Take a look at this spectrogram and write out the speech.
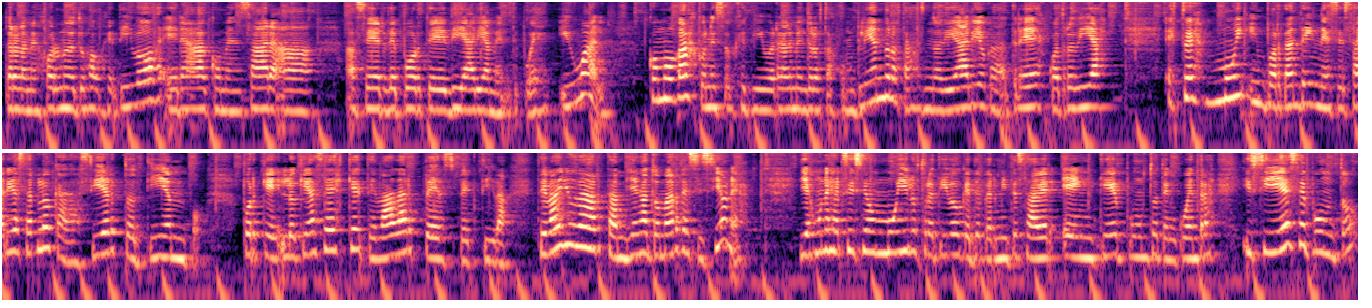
pero a lo mejor uno de tus objetivos era comenzar a hacer deporte diariamente. Pues igual, ¿cómo vas con ese objetivo? ¿Realmente lo estás cumpliendo? ¿Lo estás haciendo a diario, cada tres, cuatro días? Esto es muy importante y necesario hacerlo cada cierto tiempo, porque lo que hace es que te va a dar perspectiva, te va a ayudar también a tomar decisiones. Y es un ejercicio muy ilustrativo que te permite saber en qué punto te encuentras y si ese punto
